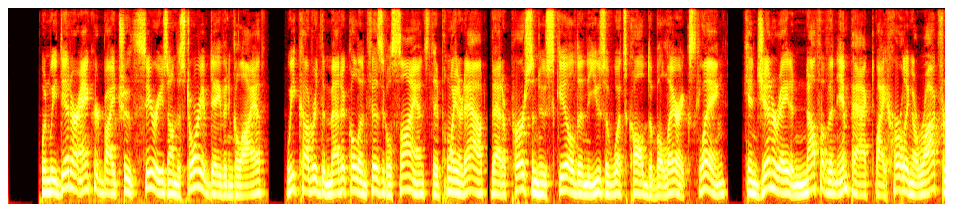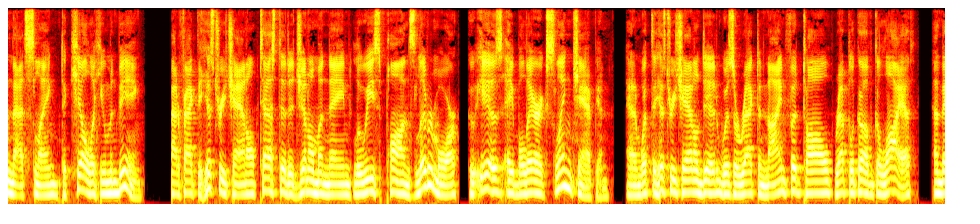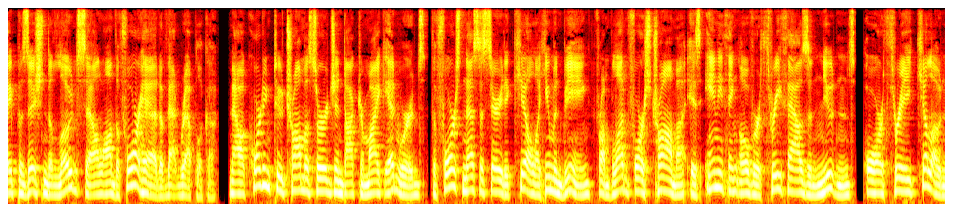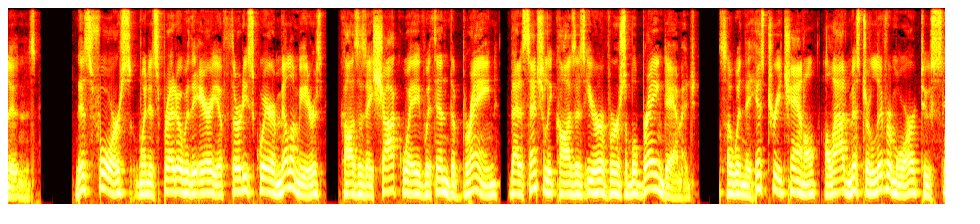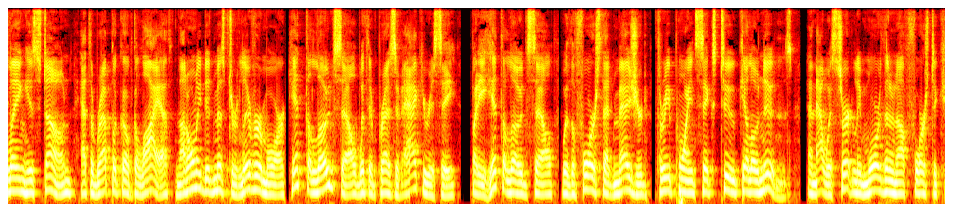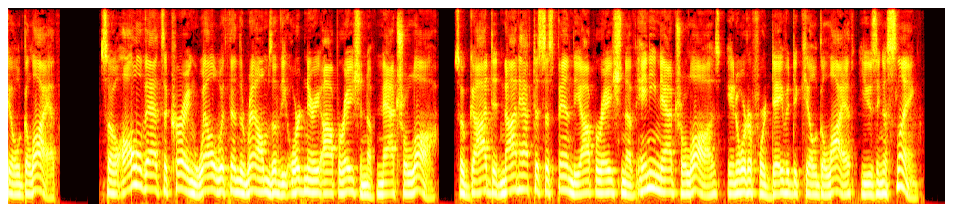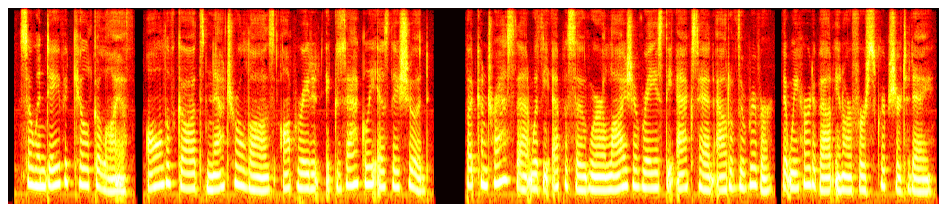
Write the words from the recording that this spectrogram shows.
When we did our Anchored by Truth series on the story of David and Goliath, we covered the medical and physical science that pointed out that a person who's skilled in the use of what's called the Balearic sling can generate enough of an impact by hurling a rock from that sling to kill a human being. Matter of fact, the History Channel tested a gentleman named Luis Pons Livermore, who is a Balearic sling champion. And what the History Channel did was erect a nine foot tall replica of Goliath and they positioned a load cell on the forehead of that replica. Now, according to trauma surgeon Dr. Mike Edwards, the force necessary to kill a human being from blunt force trauma is anything over 3,000 newtons or 3 kilonewtons. This force, when it's spread over the area of 30 square millimeters, causes a shock wave within the brain that essentially causes irreversible brain damage. So when the History Channel allowed Mr. Livermore to sling his stone at the replica of Goliath, not only did Mr. Livermore hit the load cell with impressive accuracy, but he hit the load cell with a force that measured 3.62 kilonewtons, and that was certainly more than enough force to kill Goliath. So all of that's occurring well within the realms of the ordinary operation of natural law. So God did not have to suspend the operation of any natural laws in order for David to kill Goliath using a sling. So when David killed Goliath, all of God's natural laws operated exactly as they should. But contrast that with the episode where Elijah raised the axe head out of the river that we heard about in our first scripture today.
